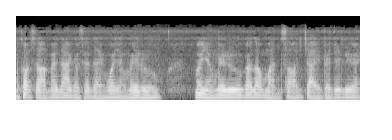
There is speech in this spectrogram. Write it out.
ำข้อสอบไม่ได้ก็แสดงว่ายังไม่รู้ เมื่อยังไม่รู้ก็ต้องหมั่นสอนใจไปเรื่อย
